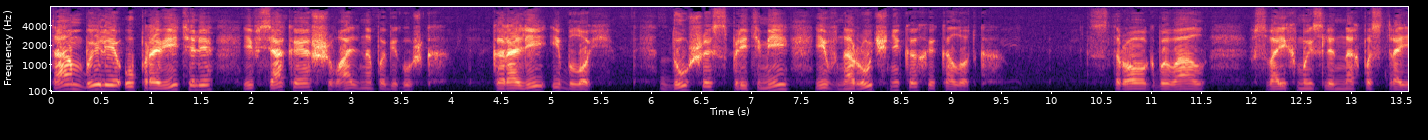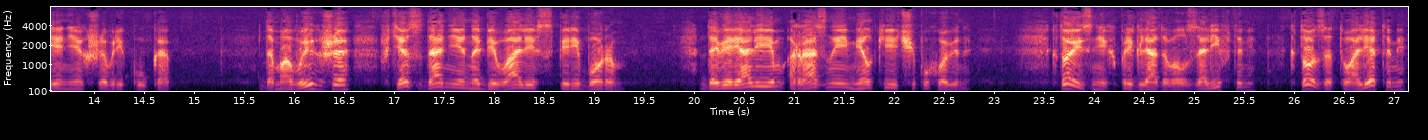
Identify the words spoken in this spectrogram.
Там были управители и всякая шваль на побегушках, короли и блохи души с плетьми и в наручниках и колодках. Строг бывал в своих мысленных построениях Шеврикука. Домовых же в те здания набивали с перебором. Доверяли им разные мелкие чепуховины. Кто из них приглядывал за лифтами, кто за туалетами,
